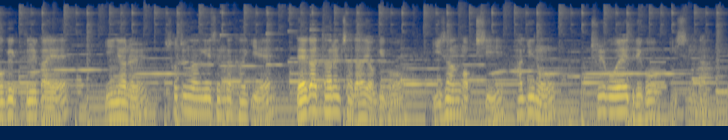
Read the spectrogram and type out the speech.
고객들과의 인연을 소중하게 생각하기에 내가 타는 차다 여기고 이상 없이 확인 후 출고해 드리고 있습니다.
